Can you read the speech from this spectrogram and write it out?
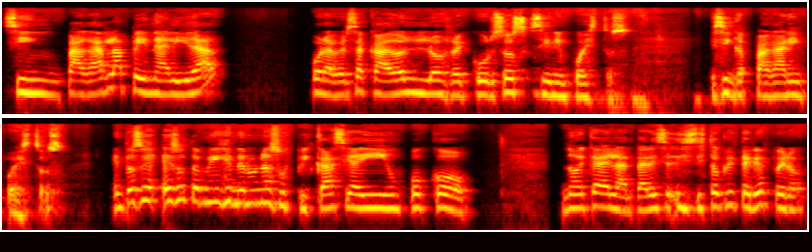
sin pagar la penalidad por haber sacado los recursos sin impuestos, sin pagar impuestos. Entonces, eso también genera una suspicacia ahí un poco, no hay que adelantar insisto, criterios, pero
